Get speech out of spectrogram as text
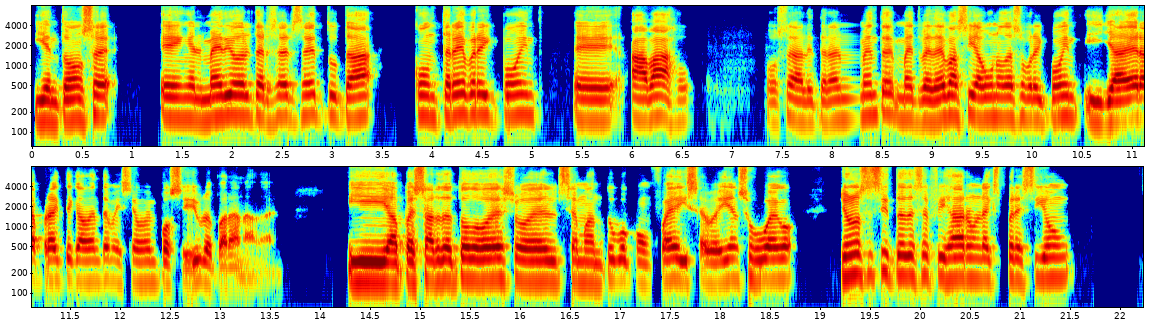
y entonces en el medio del tercer set tú estás con tres breakpoints eh, abajo. O sea, literalmente Medvedev hacía uno de esos breakpoints y ya era prácticamente misión imposible para nada. Y a pesar de todo eso, él se mantuvo con fe y se veía en su juego. Yo no sé si ustedes se fijaron la expresión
